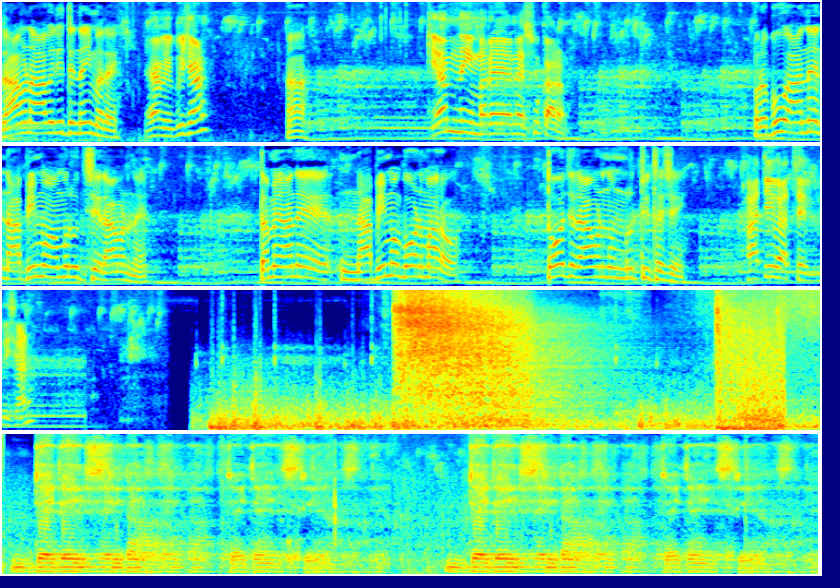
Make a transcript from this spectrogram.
રાવણ આવી રીતે નહીં મરે. હે વિભીષણ? હા. કેમ નહીં મરે અને શું કારણ? પ્રભુ આને નાભીમાં અમૃત છે રાવણને. તમે આને નાભીમાં બોણ મારો તો જ રાવણનું મૃત્યુ થશે. સાચી વાત છે વિભીષણ. જય જય શ્રી રામ. જય જય શ્રી રામ. જય જય શ્રી રામ. જય જય શ્રી રામ.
